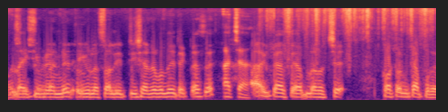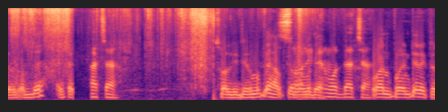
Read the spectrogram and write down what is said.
সেই নাইকি ব্র্যান্ডের এগুলো সলিড টি শার্টের মধ্যে এটা একটা আছে। আচ্ছা। আরেকটা আছে আপনার হচ্ছে কটন কাপড়ের মধ্যে। একটা আচ্ছা। সলিডের মধ্যে হালকা লোগো সলিডের মধ্যে আচ্ছা। পয়েন্টের একটা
